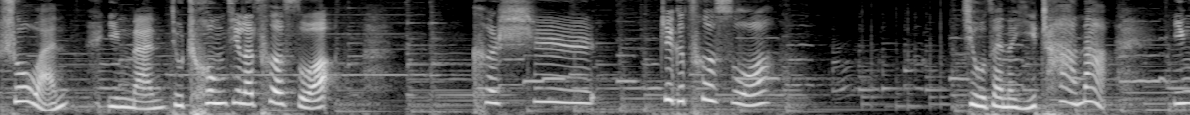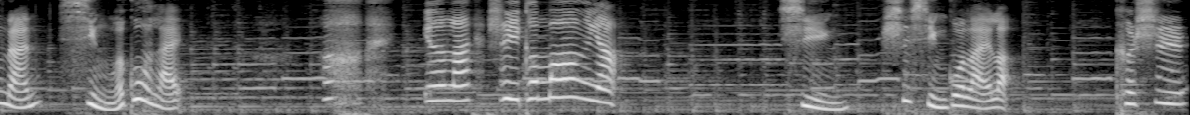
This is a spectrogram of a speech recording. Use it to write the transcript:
说完，英男就冲进了厕所。可是，这个厕所就在那一刹那，英男醒了过来。啊，原来是一个梦呀！醒是醒过来了，可是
